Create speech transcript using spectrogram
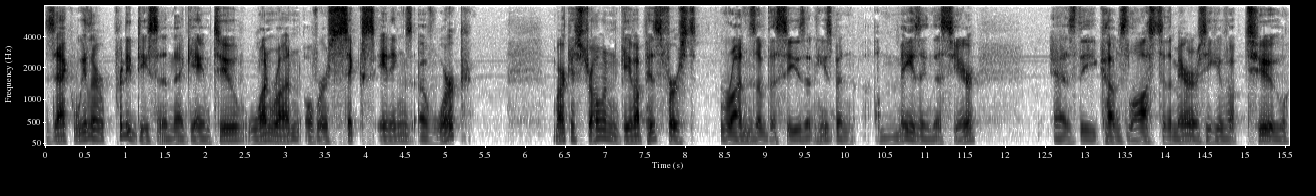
Zack Wheeler, pretty decent in that game, too. One run over six innings of work. Marcus Stroman gave up his first runs of the season. He's been amazing this year. As the Cubs lost to the Mariners, he gave up two.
